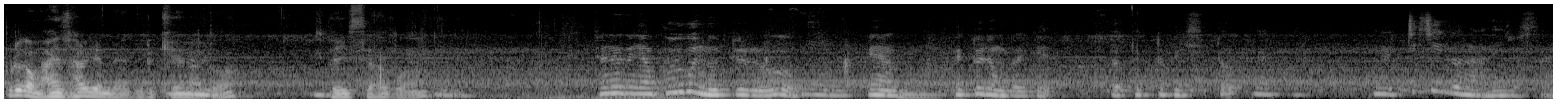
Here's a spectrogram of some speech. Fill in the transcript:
뿌리가 많이 살겠네 이렇게 해놔도 베이스하고 저는 그냥 굵은 노트로 음. 그냥 음. 100도 정도 이렇게 100도 110도 해갖고 근데 찍찍이는 안 해줬어요.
